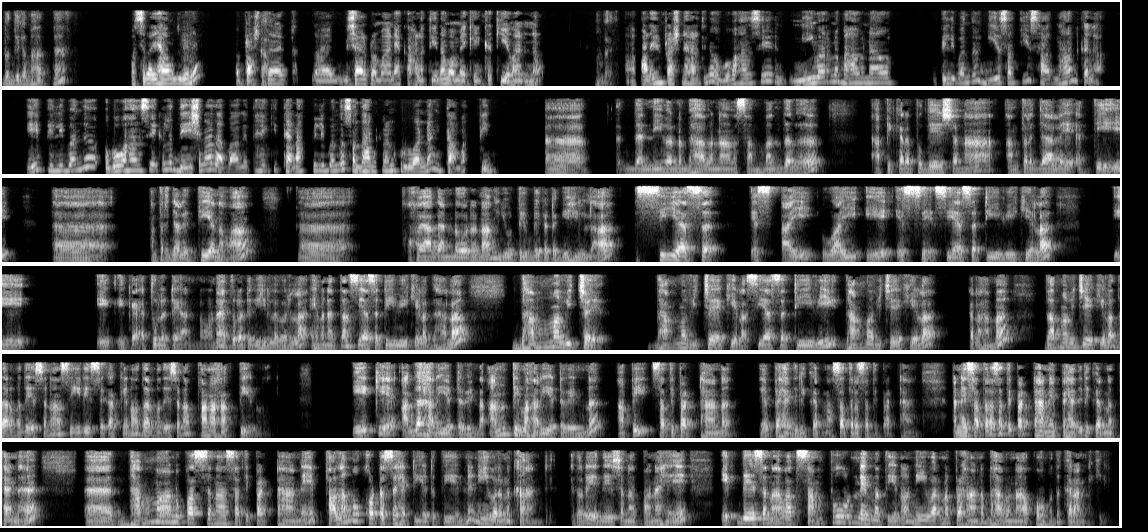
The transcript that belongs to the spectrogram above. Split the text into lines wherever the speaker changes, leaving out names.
බුද්ධික මහත්මයා
අවසරයි හාමුදුරනේ ප්‍රශ්න විශාල ප්‍රමාණයක් අහලා තියෙනවා මම එක එක කියවන්න.
හොඳයි.
පළවෙනි ප්‍රශ්නේ අහලා තිනවා ඔබ වහන්සේ නීවරණ භාවනාව පිළිබඳව ගිය සතියේ සඳහන් කළා. ඒ පිළිබඳ ඔබ වහන්සේ කළ දේශනා ලබාගත හැකි තැනක් පිළිබඳව සඳහන් කරන්න පුළුවන් නම් ඉතාමත් පිං.
දැන් නීවරණ භාවනාව සම්බන්ධව අපි කරපු දේශනා අන්තර්ජාලයේ ඇති අන්තර්ජාලයේ තියෙනවා හොයාගන්න ඕන නම් YouTube එකට ගිහිල්ලා CS SIYA SA TV කියලා ඒ ඒක ඇතුළට යන්න ඕන. ඇතුළට ගිහිල්ලා වරලා එහෙම නැත්නම් CS TV කියලා ගහලා ධම්ම විචය ධම්ම විචය කියලා CS TV ධම්ම විචය කියලා කළාම ධම්ම විචය කියලා ධර්මදේශනා සීරීස් එකක් එනවා. ධර්මදේශනා 50ක් තියෙනවා. ඒකේ අග හරියට වෙන්න අන්තිම හරියට වෙන්න අපි සතිපට්ඨානය පැහැදිලි කරනවා සතර සතිපට්ඨාන. අනේ සතර සතිපට්ඨානය පැහැදිලි කරන තැන ධම්මානුපස්සනා සතිපට්ඨානයේ පළමු කොටස හැටියට තියෙන්නේ නීවරණ කාණ්ඩය. එතකොට මේ දේශනා 50 එක් දේශනාවක් සම්පූර්ණයෙන්ම තියෙනවා නීවරණ ප්‍රහාණ භාවනාව කොහොමද කරන්න කියලා.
